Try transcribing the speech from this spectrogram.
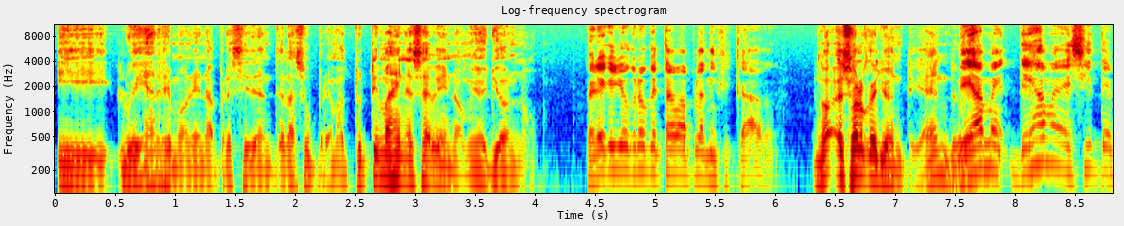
y Luis Henry Molina, presidente de la Suprema. ¿Tú te imaginas ese binomio? Yo no. Pero es que yo creo que estaba planificado. No, eso es lo que yo entiendo. Déjame, déjame decirte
